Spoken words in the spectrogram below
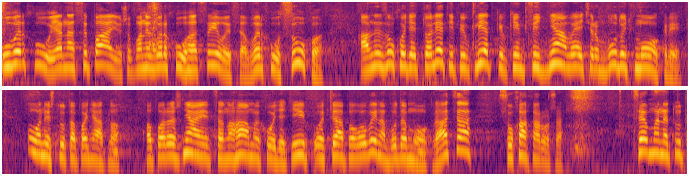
уверху я насипаю, щоб вони вверху гасилися, вверху сухо, а внизу ходять туалет і півклітки в кінці дня вечором будуть мокрі. Ну вони ж тут, понятно, опорожняються, ногами ходять, і оця половина буде мокра. А ця суха хороша. Це в мене тут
